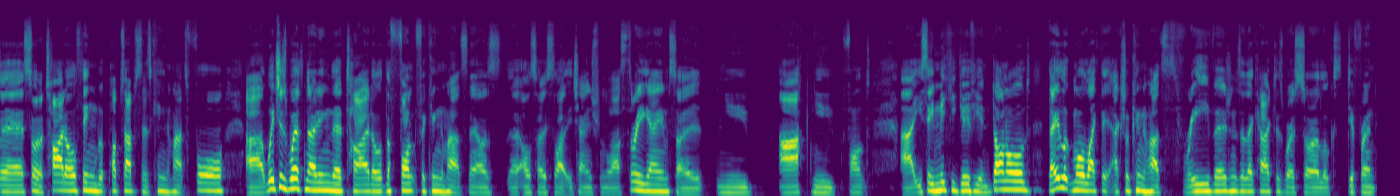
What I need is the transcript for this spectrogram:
uh, sort of title thing that pops up says Kingdom Hearts 4, uh, which is worth noting the title, the font for Kingdom Hearts now is uh, also slightly changed from the last three games. So new arc, new font. Uh, you see Mickey, Goofy, and Donald. They look more like the actual Kingdom Hearts 3 versions of their characters, whereas Sora looks different.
